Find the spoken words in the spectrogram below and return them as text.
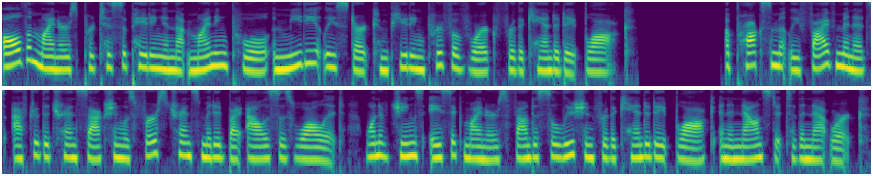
All the miners participating in that mining pool immediately start computing proof of work for the candidate block. Approximately five minutes after the transaction was first transmitted by Alice's wallet, one of Jing's ASIC miners found a solution for the candidate block and announced it to the network.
